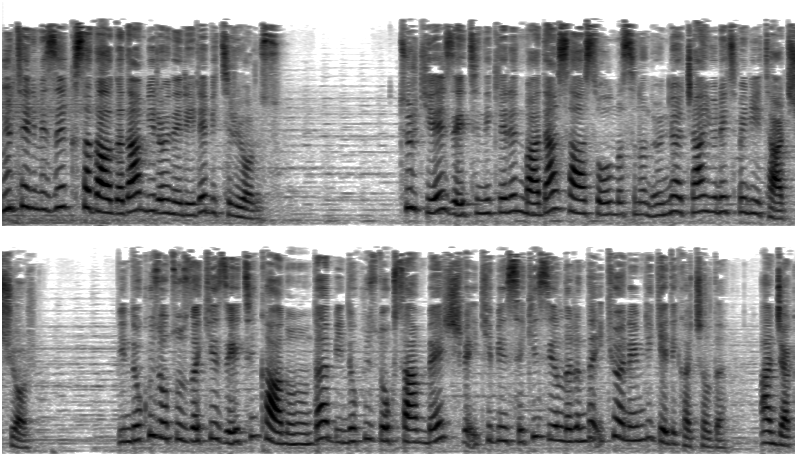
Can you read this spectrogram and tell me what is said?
Bültenimizi kısa dalgadan bir öneriyle bitiriyoruz. Türkiye, zeytinliklerin maden sahası olmasının önünü açan yönetmeliği tartışıyor. 1930'daki Zeytin Kanunu'nda 1995 ve 2008 yıllarında iki önemli gedik açıldı. Ancak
